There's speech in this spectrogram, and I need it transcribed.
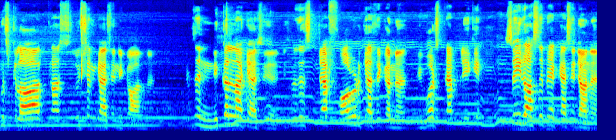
मुश्किल का सोल्यूशन कैसे निकालना है? इससे निकलना कैसे है? इसमें से स्टेप फॉरवर्ड कैसे करना है? रिवर्स स्टेप लेके सही रास्ते पे कैसे जाना है?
